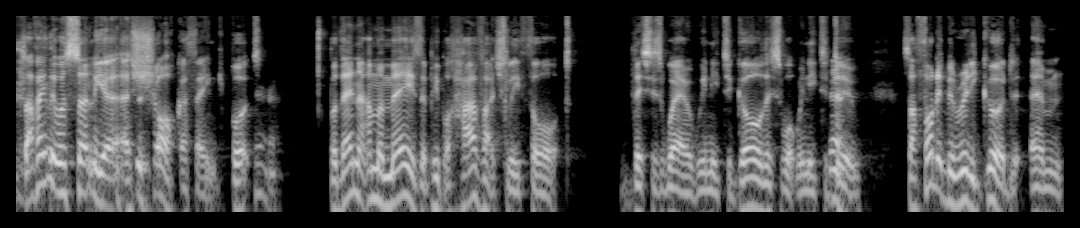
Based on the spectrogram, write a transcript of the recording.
so I think there was certainly a, a shock. I think, but Yeah. but then I'm amazed that people have actually thought this is where we need to go. This is what we need to Yeah. do. So I thought it'd be really good um,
